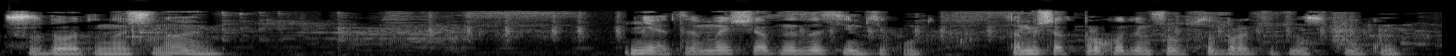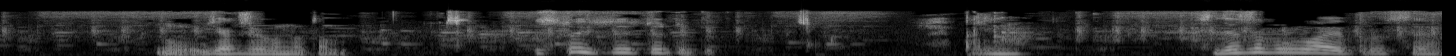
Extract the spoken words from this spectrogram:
Що давайте починаємо. Ні, це ми зараз не за 7 секунд. Це ми зараз проходимо, щоб собрати цю штуку. Ну, як же воно там? Стой, стой, стой, стой. Блін. Всегда забуваю про це.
